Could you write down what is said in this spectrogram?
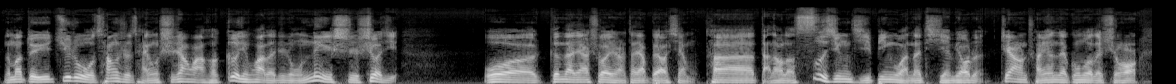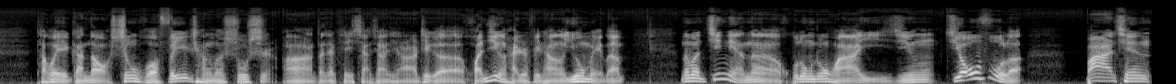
那么对于居住舱室采用时尚化和个性化的这种内饰设计，我跟大家说一下，大家不要羡慕，它达到了四星级宾馆的体验标准。这样船员在工作的时候，他会感到生活非常的舒适啊！大家可以想象一下啊，这个环境还是非常优美的。那么今年呢，沪东中华已经交付了八千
